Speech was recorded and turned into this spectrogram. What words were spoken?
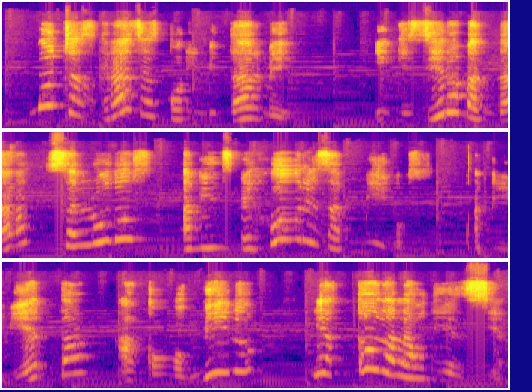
Muchas gracias por invitarme. Y quisiera mandar saludos a mis mejores amigos, a Pimienta, a Convido y a toda la audiencia.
